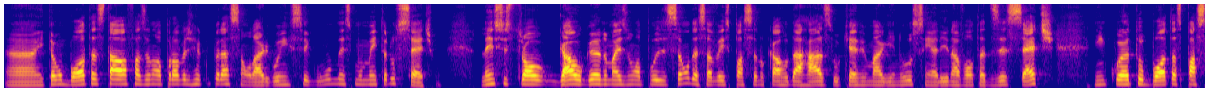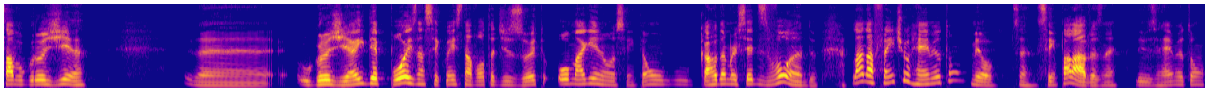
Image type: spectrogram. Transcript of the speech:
Uh, então o Bottas estava fazendo uma prova de recuperação, largou em segundo, nesse momento era o sétimo. Lance Stroll galgando mais uma posição, dessa vez passando o carro da Haas, o Kevin Magnussen ali na volta 17, enquanto o Bottas passava o Grosjean é, o Grosjean e depois, na sequência, na volta 18, o Magnussen. Então, o carro da Mercedes voando. Lá na frente, o Hamilton, meu, sem palavras, né? Lewis Hamilton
